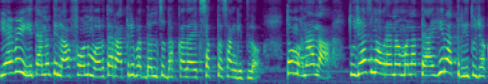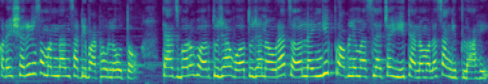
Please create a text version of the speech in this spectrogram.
यावेळी त्यानं तिला फोनवर त्या रात्रीबद्दलचं धक्कादायक सत्य सांगितलं. तो म्हणाला तुझ्याच नवऱ्यानं मला त्याही रात्री तुझ्याकडे शरीर संबंधांसाठी पाठवलं होतं. त्याचबरोबर तुझ्या व तुझ्या नवऱ्याचं लैंगिक प्रॉब्लेम असल्याचंही त्यानं मला सांगितलं आहे.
